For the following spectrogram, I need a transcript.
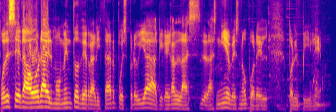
puede ser ahora el momento de realizar, pues previa a que caigan las, nieves, ¿no? Por el, por el Pirineo.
